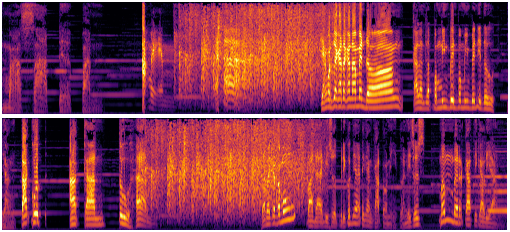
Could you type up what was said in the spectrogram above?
masa depan. Amin. Yang percaya katakan amin dong. Kalian adalah pemimpin-pemimpin itu yang takut akan Tuhan. Sampai ketemu pada episode berikutnya dengan Kak Tony. Tuhan Yesus memberkati kalian.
